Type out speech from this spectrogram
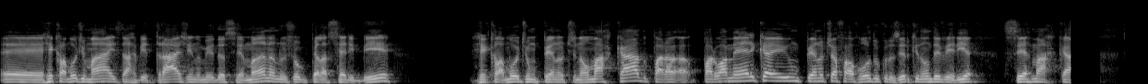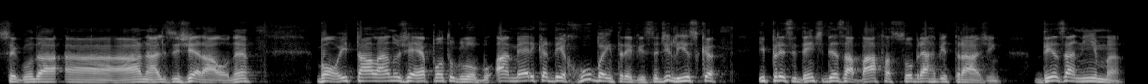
é, reclamou demais da arbitragem no meio da semana, no jogo pela Série B. Reclamou de um pênalti não marcado para, para o América e um pênalti a favor do Cruzeiro que não deveria ser marcado, segundo a, a análise geral, né? Bom, e tá lá no GE. Globo. América derruba a entrevista de Lisca e presidente desabafa sobre a arbitragem. Desanima.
